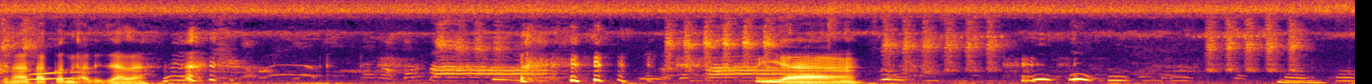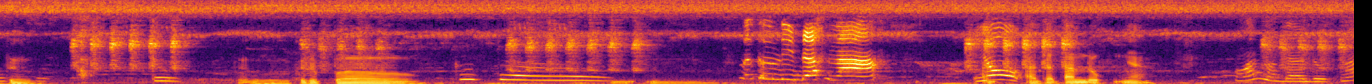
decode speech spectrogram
Gimana takut enggak adik Jahala? Iya. Tuh. Tuh, kerbau. Mm-mm. Ada tanduknya. Mana daduknya?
